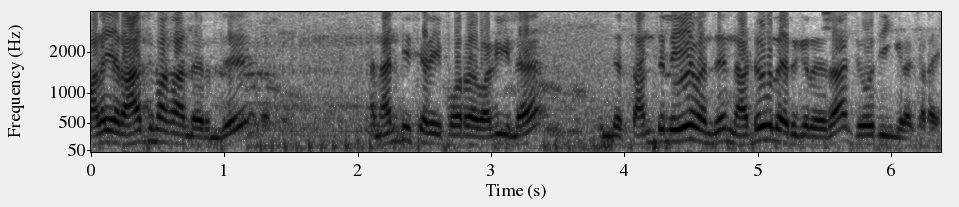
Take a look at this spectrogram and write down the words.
பழைய ராஜ்மஹால்ல இருந்து நந்தி சிலை போற வழியில இந்த சந்திலேயே வந்து நடுவில் இருக்கிறது தான் ஜோதிங்கிற கடை.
